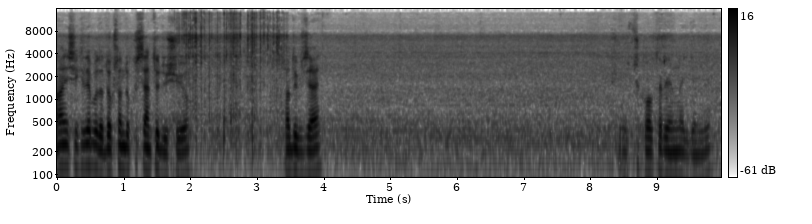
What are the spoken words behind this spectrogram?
Aynı şekilde bu da 99 sente düşüyor. Tadı güzel. Şöyle çikolata reyonuna gideyim bir.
